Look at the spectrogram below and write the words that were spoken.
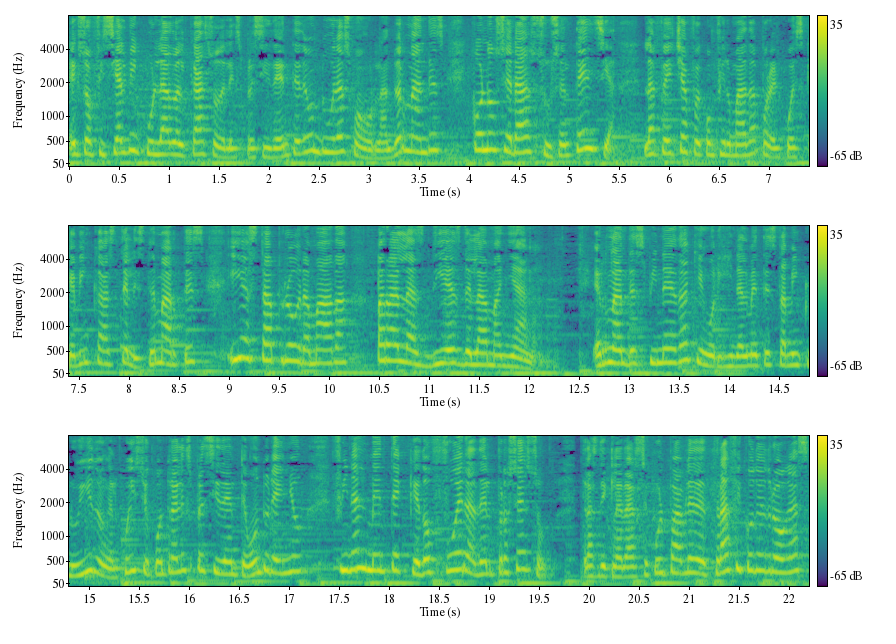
exoficial vinculado al caso del expresidente de Honduras, Juan Orlando Hernández, conocerá su sentencia. La fecha fue confirmada por el juez Kevin Castel este martes y está programada para las 10 de la mañana. Hernández Pineda, quien originalmente estaba incluido en el juicio contra el expresidente hondureño, finalmente quedó fuera del proceso tras declararse culpable de tráfico de drogas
